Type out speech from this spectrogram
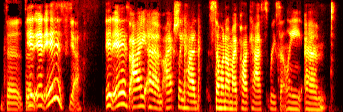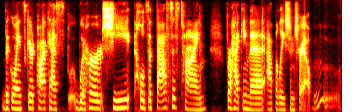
The, the it, it is. Yeah. It is. I, um, I actually had someone on my podcast recently, um, the Going Scared podcast with her. She holds the fastest time for hiking the Appalachian Trail. Ooh.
